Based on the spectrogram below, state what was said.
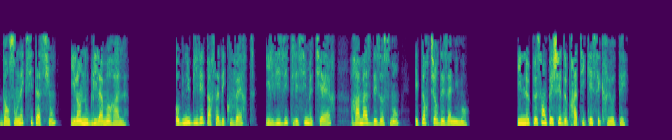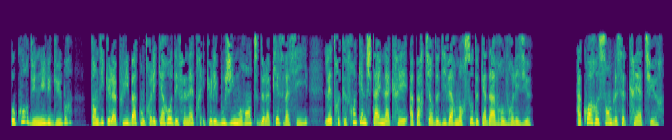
Dans son excitation, il en oublie la morale. Obnubilé par sa découverte, il visite les cimetières, ramasse des ossements, et torture des animaux. Il ne peut s'empêcher de pratiquer ses cruautés. Au cours d'une nuit lugubre, tandis que la pluie bat contre les carreaux des fenêtres et que les bougies mourantes de la pièce vacillent, l'être que Frankenstein a créé à partir de divers morceaux de cadavres ouvre les yeux. À quoi ressemble cette créature?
